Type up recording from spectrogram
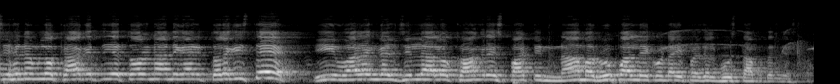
చిహ్నంలో కాకతీయ తోరణాన్ని కానీ తొలగిస్తే ఈ వరంగల్ జిల్లాలో కాంగ్రెస్ పార్టీ నామ రూపాలు లేకుండా ఈ ప్రజలు భూస్థాపితం చేస్తారు.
